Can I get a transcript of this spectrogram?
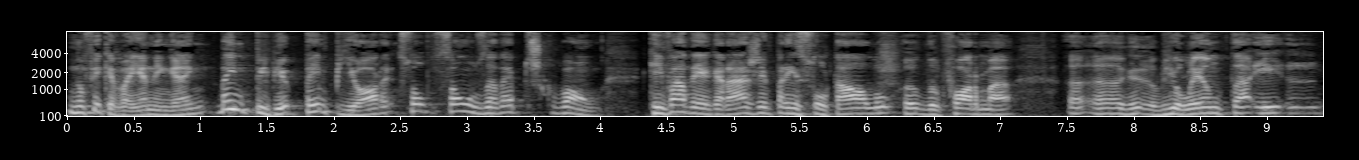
Não fica bem a ninguém. Bem, bem pior são, são os adeptos que vão, que invadem a garagem para insultá-lo eh, de forma uh, uh, violenta e uh,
